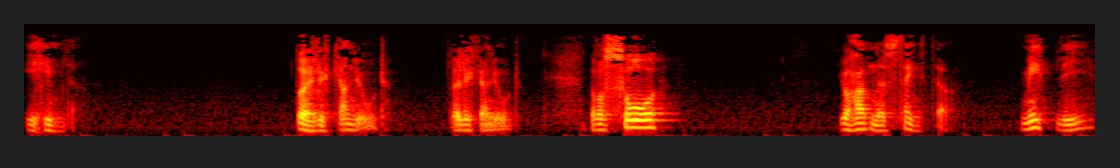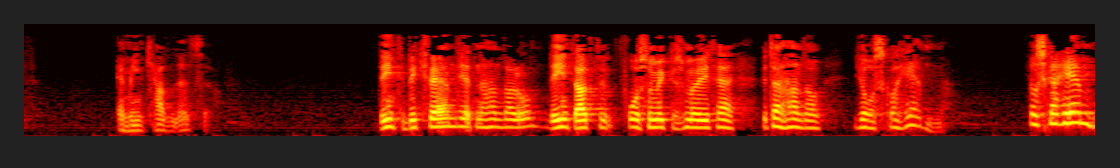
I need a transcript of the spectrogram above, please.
i himlen. Då är lyckan gjord. Då är lyckan gjord. Det var så Johannes tänkte. Mitt liv är min kallelse. Det är inte bekvämligheten det handlar om. Det är inte att få så mycket som möjligt här utan det handlar om jag ska hem. Jag ska hem.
